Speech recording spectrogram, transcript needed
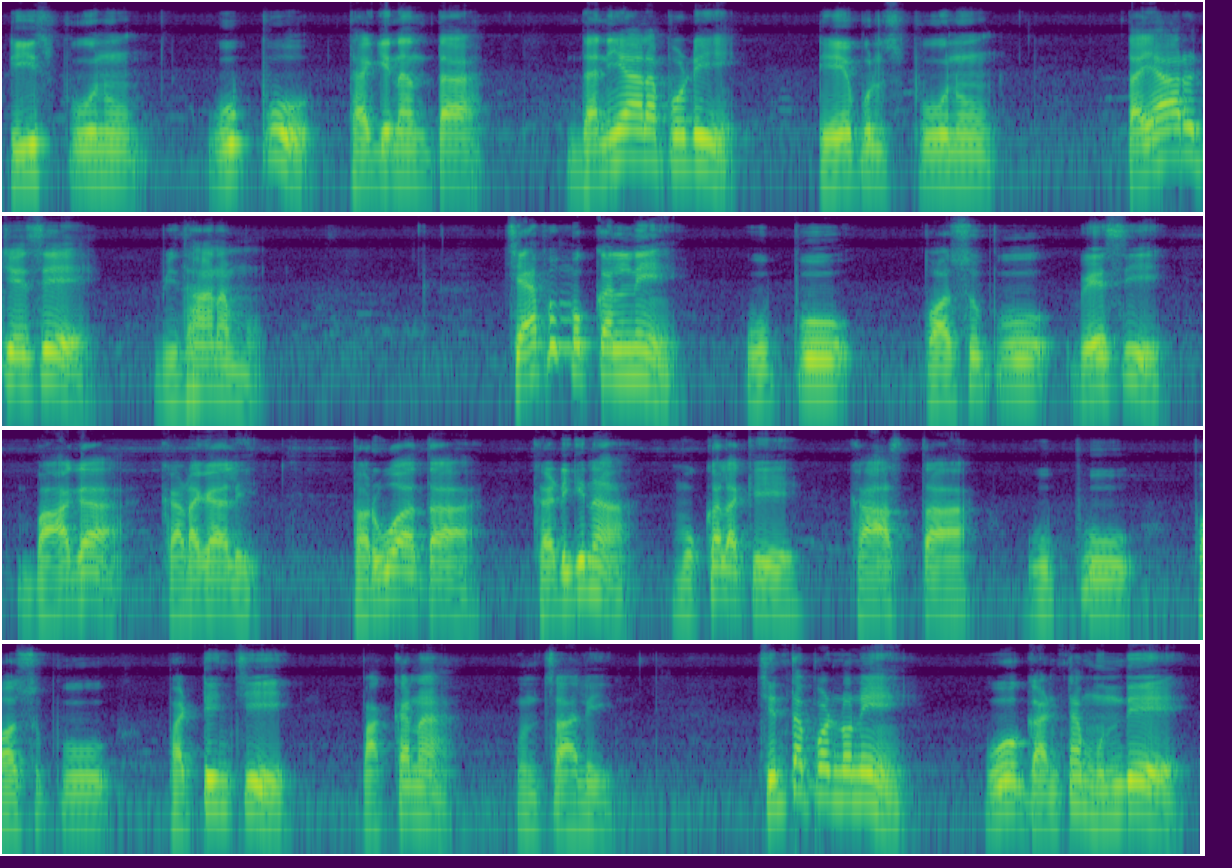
టీ స్పూను ఉప్పు తగినంత ధనియాల పొడి టేబుల్ స్పూను తయారు చేసే విధానము. చేప ముక్కల్ని ఉప్పు పసుపు వేసి బాగా కడగాలి. తరువాత కడిగిన ముక్కలకి కాస్త ఉప్పు పసుపు పట్టించి పక్కన ఉంచాలి. చింతపండుని ఓ గంట ముందే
